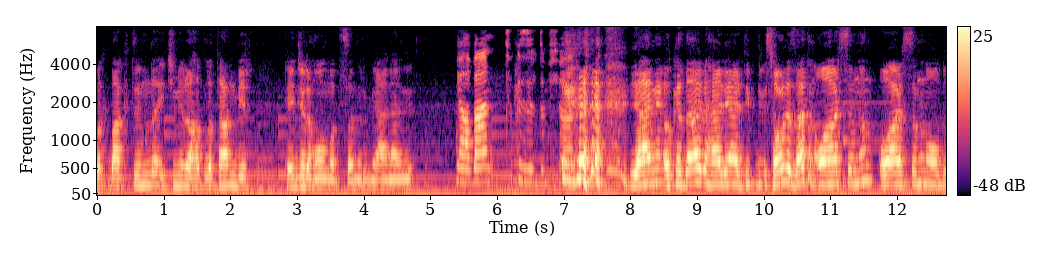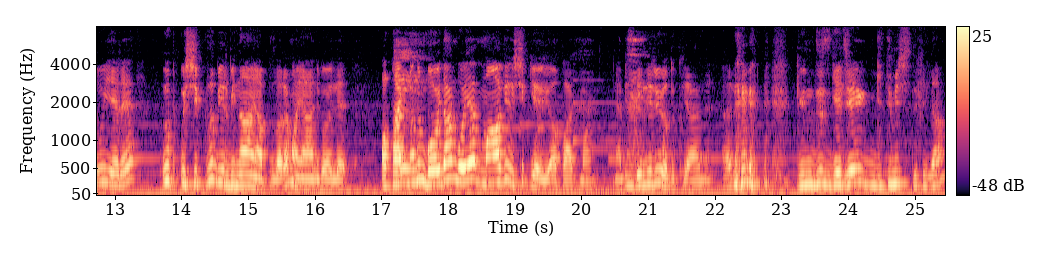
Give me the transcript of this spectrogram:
bak baktığımda içimi rahatlatan bir pencerem olmadı sanırım yani hani Ya ben çok üzüldüm şu an. yani o kadar her yer dip dip. Sonra zaten o arsanın o arsanın olduğu yere ıp ışıklı bir bina yaptılar ama yani böyle apartmanın Ay. boydan boya mavi ışık yayıyor apartman. Yani biz deliriyorduk yani. Hani gündüz gece gitmişti filan.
